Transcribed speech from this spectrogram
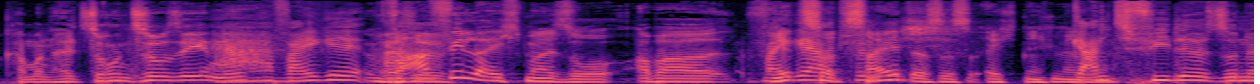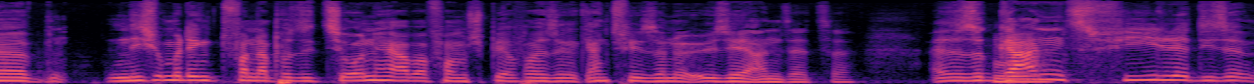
kann man halt so und so sehen, ne? Ah, Weigel, War Also- vielleicht mal so, aber Weigel jetzt zur Zeit ist es echt nicht mehr ganz viele so eine, nicht unbedingt von der Position her, aber vom Spielaufbau, so ganz viele so eine Özil-Ansätze. Also Hm. so ganz viele, diese,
